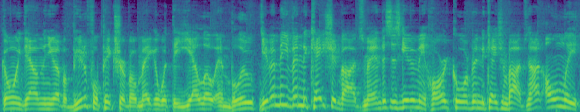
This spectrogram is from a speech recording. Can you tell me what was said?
Going down, then you have a beautiful picture of Omega with the yellow and blue. Giving me Vindication vibes, man. This is giving me hardcore Vindication vibes. Not only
